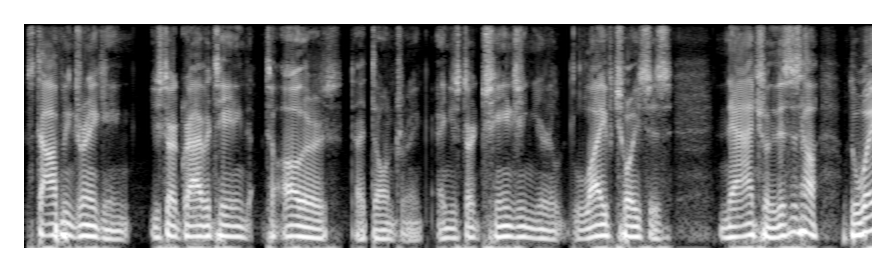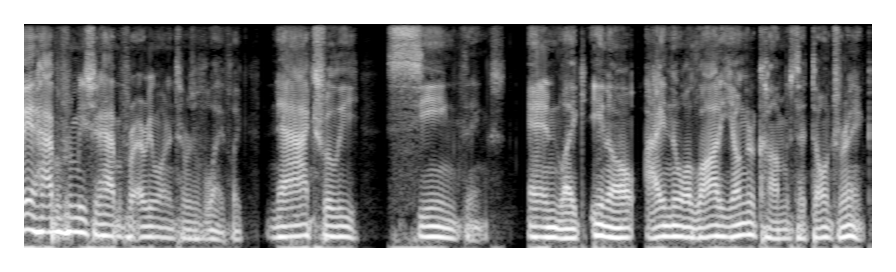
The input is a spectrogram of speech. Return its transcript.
stopping drinking, you start gravitating to others that don't drink and you start changing your life choices naturally. This is how the way it happened for me should happen for everyone in terms of life, like naturally seeing things. And like, you know, I know a lot of younger comics that don't drink.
